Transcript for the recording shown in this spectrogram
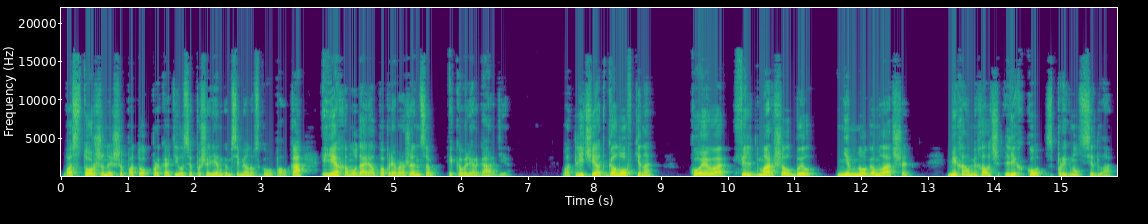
Восторженный шепоток прокатился по шеренгам Семеновского полка и эхом ударил по преображенцам и кавалергардии. В отличие от Головкина, коего фельдмаршал был немного младше, Михаил Михайлович легко спрыгнул с седла.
